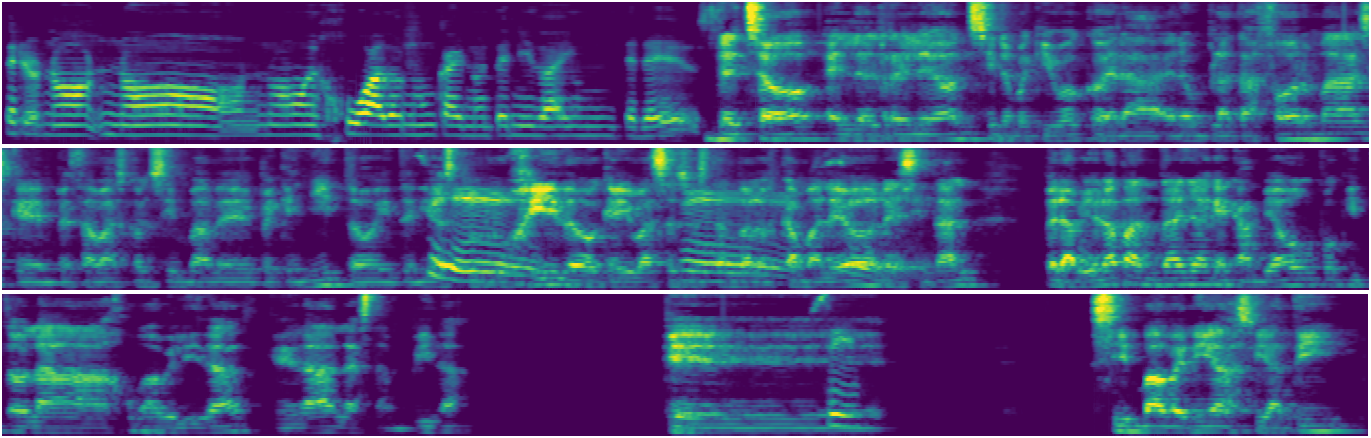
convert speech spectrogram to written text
pero no, no, no, he jugado nunca y no he tenido ahí un interés. De hecho, el del Rey León, si no me equivoco, era, eran plataformas que empezabas con Simba de pequeñito y tenías tu rugido, que ibas asustando a los camaleones y tal. Pero había una pantalla que cambiaba un poquito la jugabilidad, que era la estampida, que Simba venía hacia ti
